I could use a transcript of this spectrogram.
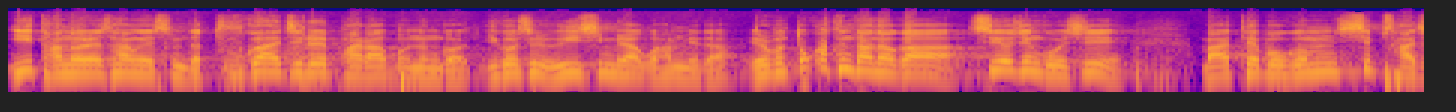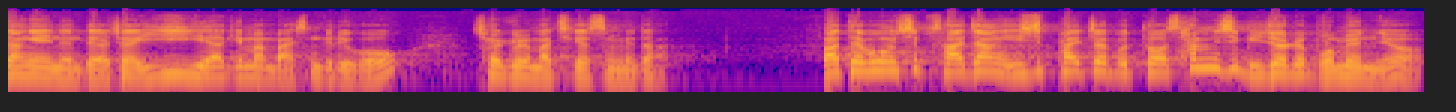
이 단어를 사용했습니다. 두 가지를 바라보는 것. 이것을 의심이라고 합니다. 여러분, 똑같은 단어가 쓰여진 곳이 마태복음 14장에 있는데요. 제가 이 이야기만 말씀드리고 설교를 마치겠습니다. 마태복음 14장 28절부터 32절을 보면요.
